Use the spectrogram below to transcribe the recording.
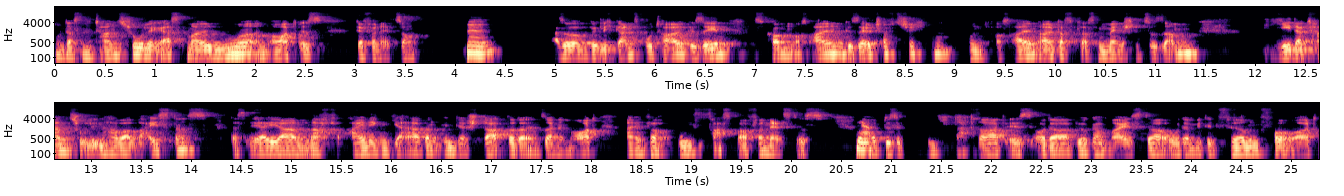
und dass eine Tanzschule erstmal nur ein Ort ist der Vernetzung. Mhm. Also wirklich ganz brutal gesehen, es kommen aus allen Gesellschaftsschichten und aus allen Altersklassen Menschen zusammen. Jeder Tanzschulinhaber weiß das, dass er ja nach einigen Jahren in der Stadt oder in seinem Ort einfach unfassbar vernetzt ist. Ja. Ob das Stadtrat ist oder Bürgermeister oder mit den Firmen vor Ort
